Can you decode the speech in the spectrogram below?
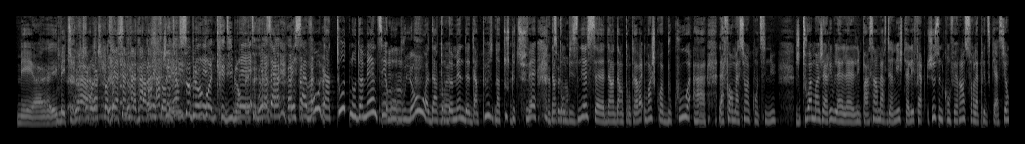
Mais, euh, mais tu vois, je pensais que tu parler J'ai dit tout simplement pour être crédible, en fait. Mais ça, mais ça vaut dans tous nos domaines, tu sais, au boulot, dans ton domaine, de, dans, dans tout ce que tu fais, dans ton business, euh, dans, dans ton travail. Moi, je crois beaucoup à la formation en continu. Toi, moi, j'arrive l'année passée, en mars dernier, j'étais allée faire juste une conférence sur la prédication,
